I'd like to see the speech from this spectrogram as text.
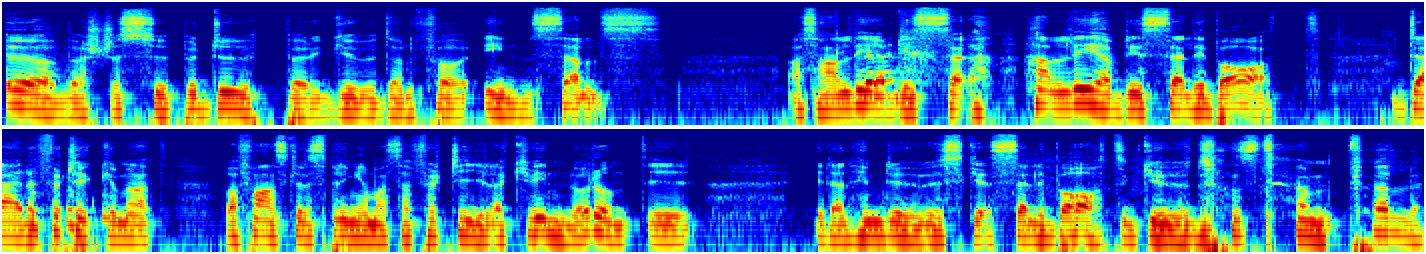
överste superduper guden för incels. Alltså han levde, i, han levde i celibat. Därför tycker man att vad fan ska det springa massa fertila kvinnor runt i, i den hinduiske celibatgudens tempel.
